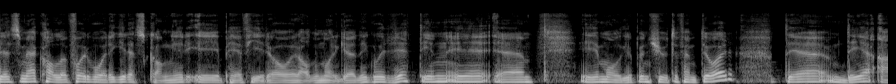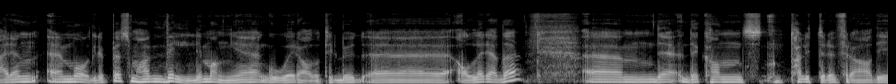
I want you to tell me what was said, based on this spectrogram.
det som jeg kaller for våre gressganger i P4 og Radio Norge. De går rett inn i, eh, i målgruppen 20-50 år. Det, det, er en eh, målgruppe som har veldig mange gode radiotilbud eh, allerede. Eh, det, det, kan ta lyttere fra de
